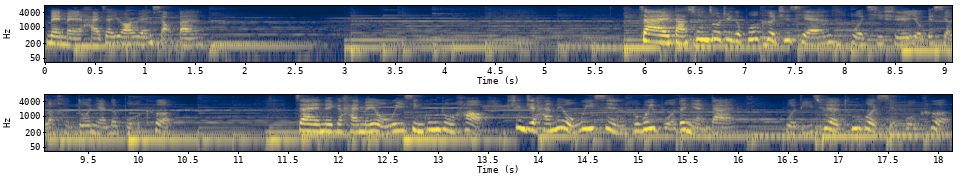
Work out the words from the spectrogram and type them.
妹妹还在幼儿园小班。在打算做这个播客之前，我其实有个写了很多年的博客。在那个还没有微信公众号，甚至还没有微信和微博的年代，我的确通过写博客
